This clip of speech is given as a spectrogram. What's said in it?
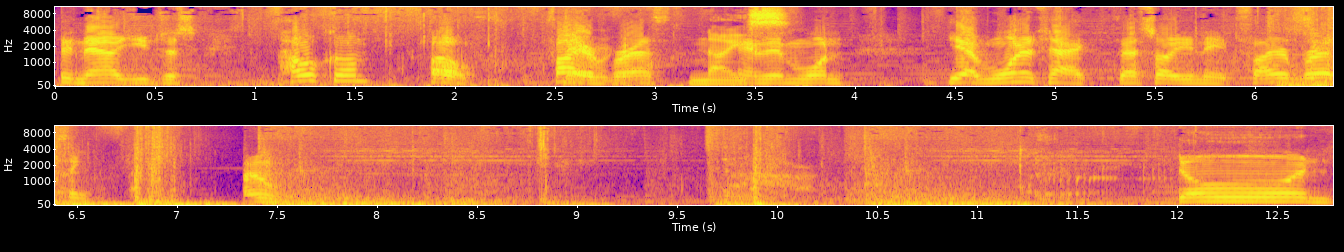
So now you just poke him. Oh, fire There we go. breath. Nice. And then one. Yeah, one attack. That's all you need. Fire breath and boom. Done.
